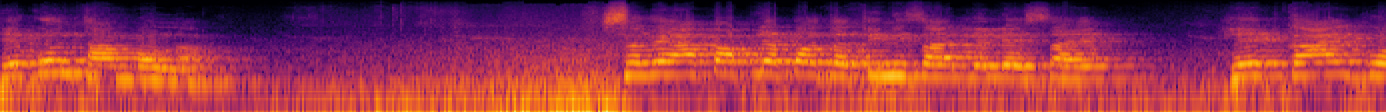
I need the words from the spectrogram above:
हे कोण थांबवणार? सगळे आपापल्या पद्धतीने चाललेले साहेब. हे काय गो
